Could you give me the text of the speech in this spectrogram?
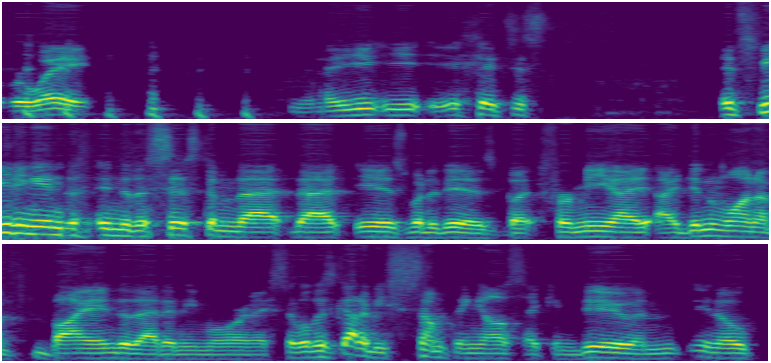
overweight, you know, you, you, it's just it's feeding into into the system that that is what it is. But for me, I, I didn't want to buy into that anymore, and I said, well, there's got to be something else I can do, and you know,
